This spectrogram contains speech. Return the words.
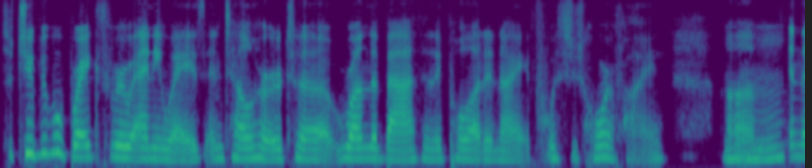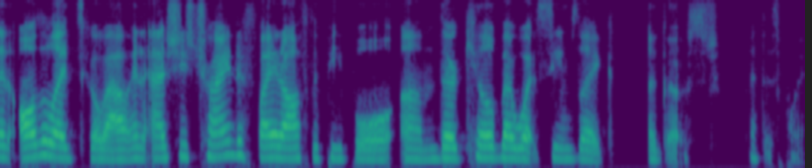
So two people break through anyways and tell her to run the bath, and they pull out a knife, which is horrifying. Um, Mhm. and then all the lights go out, and as she's trying to fight off the people, um, they're killed by what seems like a ghost at this point.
